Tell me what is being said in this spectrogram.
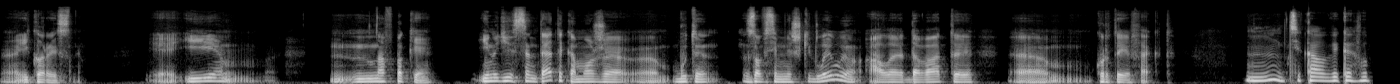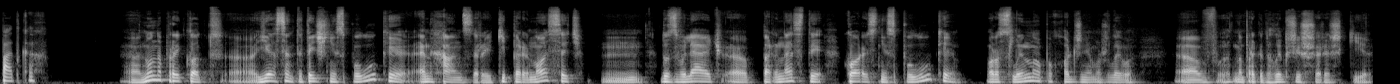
е, і корисним. І навпаки, іноді синтетика може бути зовсім не шкідливою, але давати крутий ефект. Цікаво, в яких випадках. Е, Ну, наприклад, е, є синтетичні сполуки, енхансери, які переносять, дозволяють е, перенести корисні сполуки рослинного походження, можливо, в, наприклад, глибші шири шкіри.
